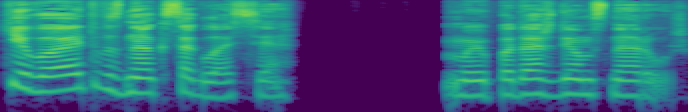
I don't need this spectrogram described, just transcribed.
кивает в знак согласия. «Мы подождем снаружи».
